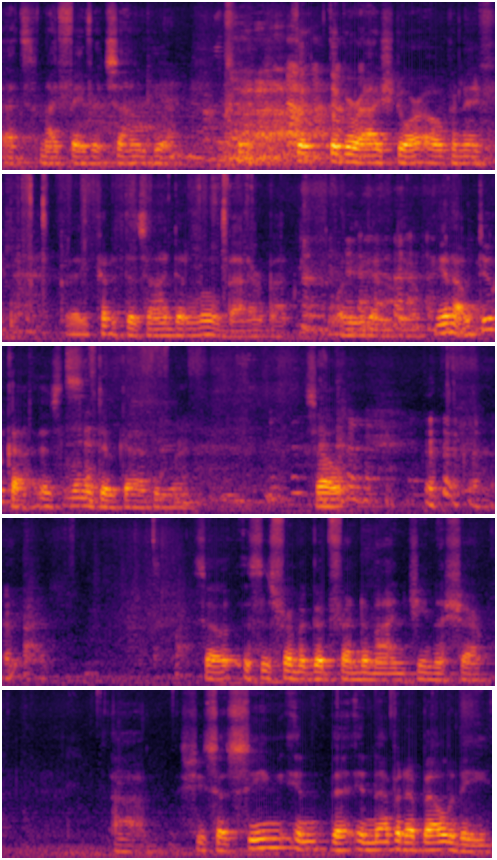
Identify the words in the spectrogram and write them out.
That's my favorite sound here. the, the garage door opening. They could have designed it a little better, but what are you going to do? You know, dukkha. There's little dukkha everywhere. So, so this is from a good friend of mine, Gina Sharp. Um, she says, seeing in the inevitability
